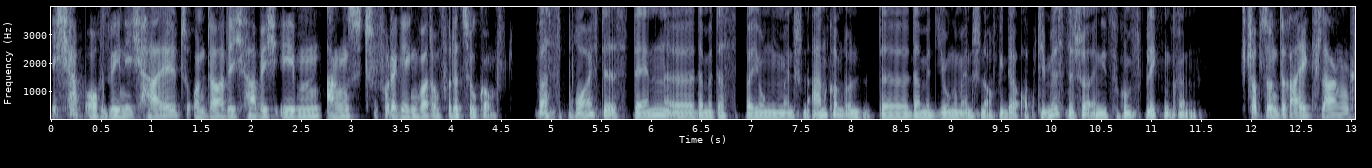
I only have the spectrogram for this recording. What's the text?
Ich habe auch wenig Halt und dadurch habe ich eben Angst vor der Gegenwart und vor der Zukunft. Was bräuchte es denn, äh, damit das bei jungen Menschen ankommt und äh, damit junge Menschen auch wieder optimistischer in die Zukunft blicken können? Ich glaube, so ein Dreiklang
